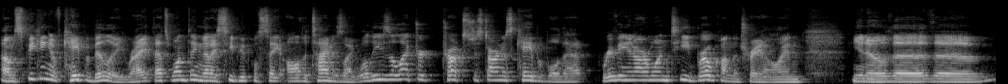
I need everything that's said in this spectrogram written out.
Um, speaking of capability, right? That's one thing that I see people say all the time is like, well, these electric trucks just aren't as capable. That Rivian R1T broke on the trail, and you know the the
